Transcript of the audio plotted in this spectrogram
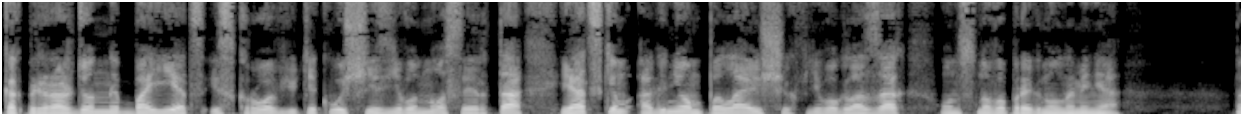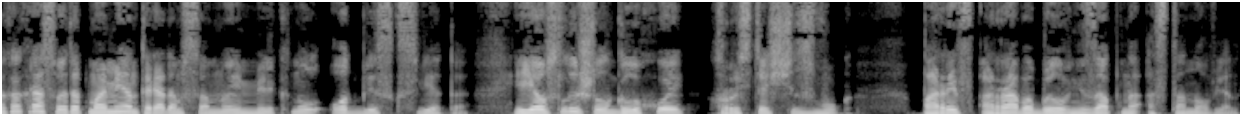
как прирожденный боец, и с кровью, текущей из его носа и рта, и адским огнем, пылающих в его глазах, он снова прыгнул на меня. Но как раз в этот момент рядом со мной мелькнул отблеск света, и я услышал глухой, хрустящий звук. Порыв араба был внезапно остановлен.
